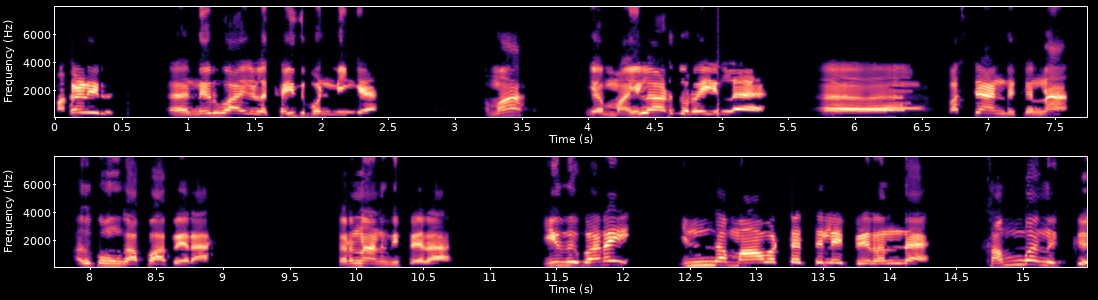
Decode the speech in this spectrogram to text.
மகளிர் நிர்வாகிகளை கைது பண்ணீங்க? ஆமா இங்க மயிலாடுதுறையில பஸ் ஸ்டாண்டுக்குன்னா அதுக்கும் உங்க அப்பா பேரா? கருணாநிதி பேரா? இதுவரை இந்த மாவட்டத்திலே பிறந்த கம்பனுக்கு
